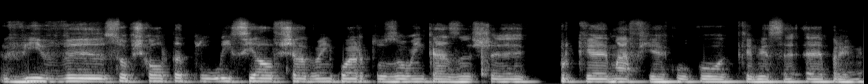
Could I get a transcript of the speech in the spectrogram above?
vive sob escolta policial fechado em quartos ou em casas eh, porque a máfia colocou a cabeça a prémio.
